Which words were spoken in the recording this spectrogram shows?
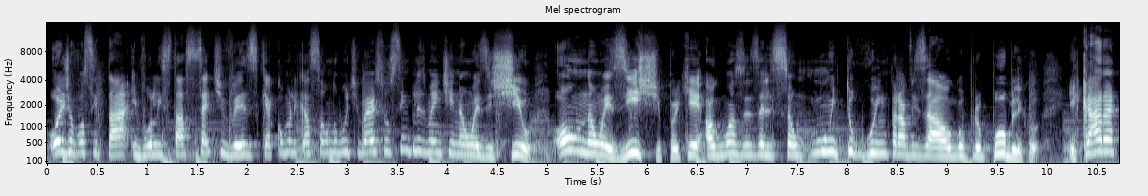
hoje eu vou citar e vou listar sete vezes que a comunicação do multiverso simplesmente não existiu, ou não existe, porque algumas vezes eles são muito ruins pra avisar algo pro público. E cara,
